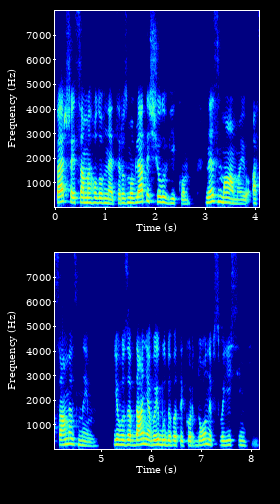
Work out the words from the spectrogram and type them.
Перше і саме головне це розмовляти з чоловіком, не з мамою, а саме з ним. Його завдання вибудувати кордони в своїй сім'ї.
